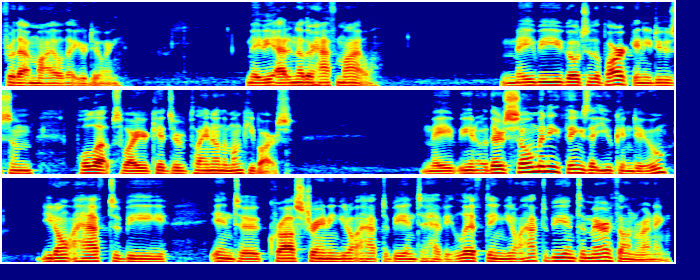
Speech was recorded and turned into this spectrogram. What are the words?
for that mile that you're doing. Maybe add another half mile. Maybe you go to the park and you do some pull ups while your kids are playing on the monkey bars. Maybe, you know, there's so many things that you can do. You don't have to be into cross training. You don't have to be into heavy lifting. You don't have to be into marathon running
